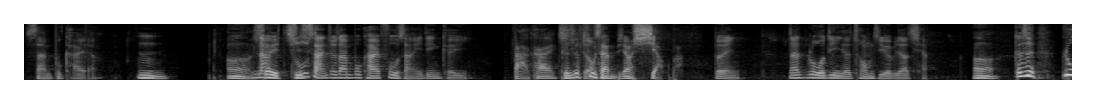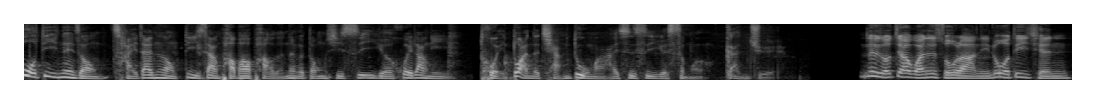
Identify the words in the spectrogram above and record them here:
伞不开啊，嗯。嗯，所以主伞就算不开，副伞一定可以打开，可是副伞比较小吧？对，那落地的冲击会比较强。嗯，但是落地那种踩在那种地上跑跑跑的那个东西，是一个会让你腿断的强度吗？还是是一个什么感觉？那时候教官是说啦，你落地前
